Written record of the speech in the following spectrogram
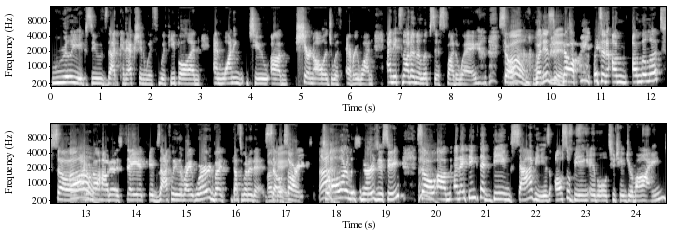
really exudes that connection with with people and and wanting to um, share knowledge with everyone. And it's not an ellipsis, by the way. So oh, what is it? no, it's an um omelette. So oh. I don't oh. know how to say it exactly the right word, but that's what it is. Okay. So sorry to all our listeners, you see. So, um, and I think that being savvy is also being able to change your mind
